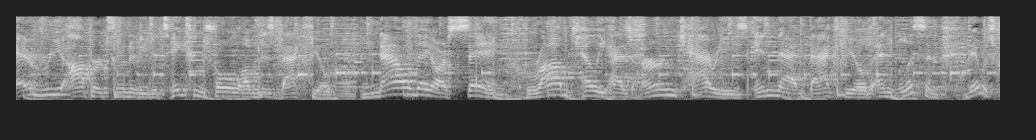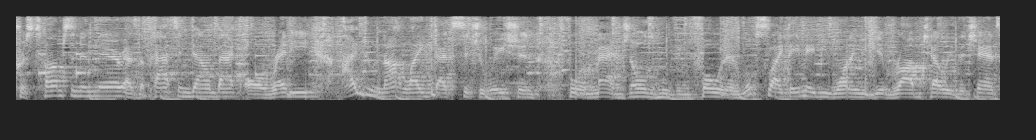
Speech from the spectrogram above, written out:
every opportunity to take control of this backfield. Now they are saying Rob Kelley has earned carries in that backfield. And listen, there was Chris Thompson in there as the passing down back already. I do not like that situation for Matt Jones moving forward. It looks like they may be wanting to give Rob Kelley the chance.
